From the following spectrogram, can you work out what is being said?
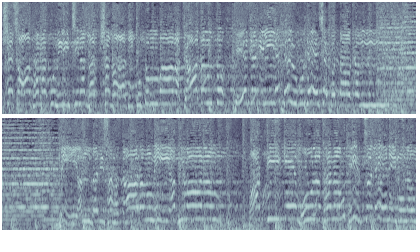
లక్ష్య సాధనకు నిలిచిన లక్షలాది కుటుంబాల త్యాగంతో తేజరిల్లె తెలుగుదేశ పతాకం. మీ అందరి సహకారం మీ అభిమానం పార్టీకే మూలధనం తీర్చలేని రుణం.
